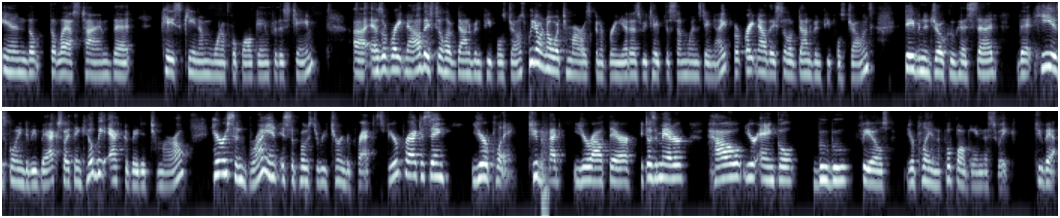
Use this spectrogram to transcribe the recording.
in the, the last time that Case Keenum won a football game for this team. Uh, as of right now, they still have Donovan Peoples Jones. We don't know what tomorrow's going to bring yet as we tape this on Wednesday night, but right now they still have Donovan Peoples Jones. David Njoku has said that he is going to be back, so I think he'll be activated tomorrow. Harrison Bryant is supposed to return to practice. If you're practicing, you're playing. Too bad you're out there. It doesn't matter how your ankle boo boo feels, you're playing the football game this week. Too bad.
